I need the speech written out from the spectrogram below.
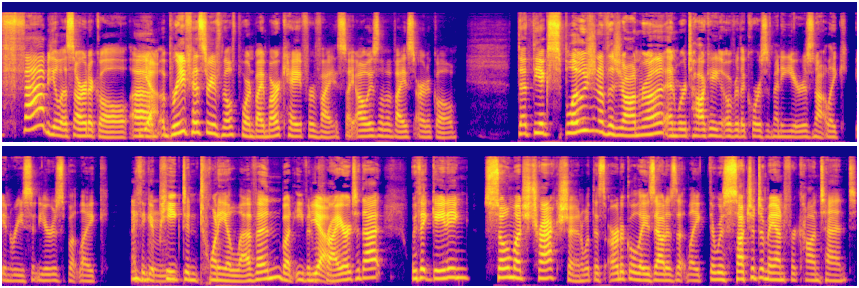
fabulous article, um, yeah. A Brief History of MILF Porn by Mark Hay for Vice. I always love a Vice article that the explosion of the genre, and we're talking over the course of many years, not like in recent years, but like I think it Mhm. peaked in 2011, but even Yeah. prior to that, with it gaining so much traction, what this article lays out is that like there was such a demand for content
